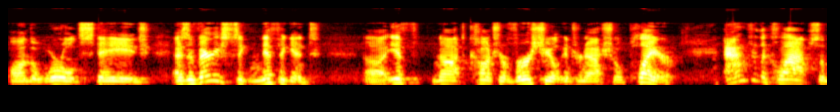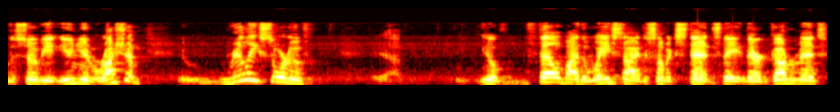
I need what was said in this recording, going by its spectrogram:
on the world stage as a very significant, uh, if not controversial, international player. After the collapse of the Soviet Union, Russia really sort of, uh, you know, fell by the wayside to some extent. They, their government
